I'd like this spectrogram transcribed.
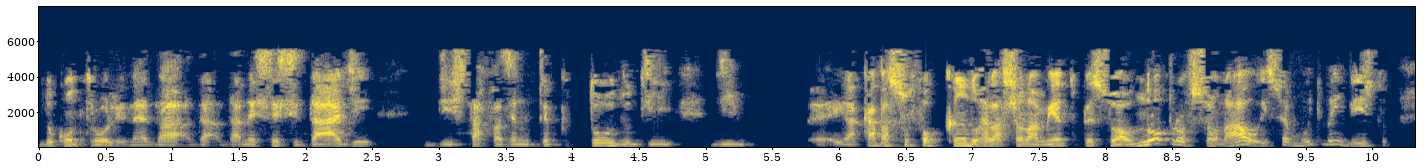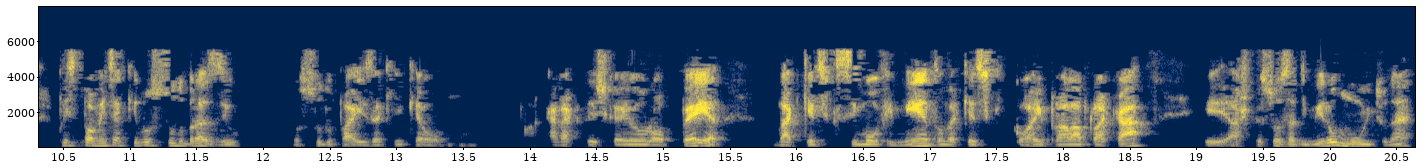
do controle, né? Da, da, da, necessidade de estar fazendo o tempo todo, de, de é, acaba sufocando o relacionamento pessoal. No profissional, isso é muito bem visto, principalmente aqui no sul do Brasil, no sul do país aqui, que é um, característica europeia daqueles que se movimentam, daqueles que correm para lá para cá, e as pessoas admiram muito, né?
